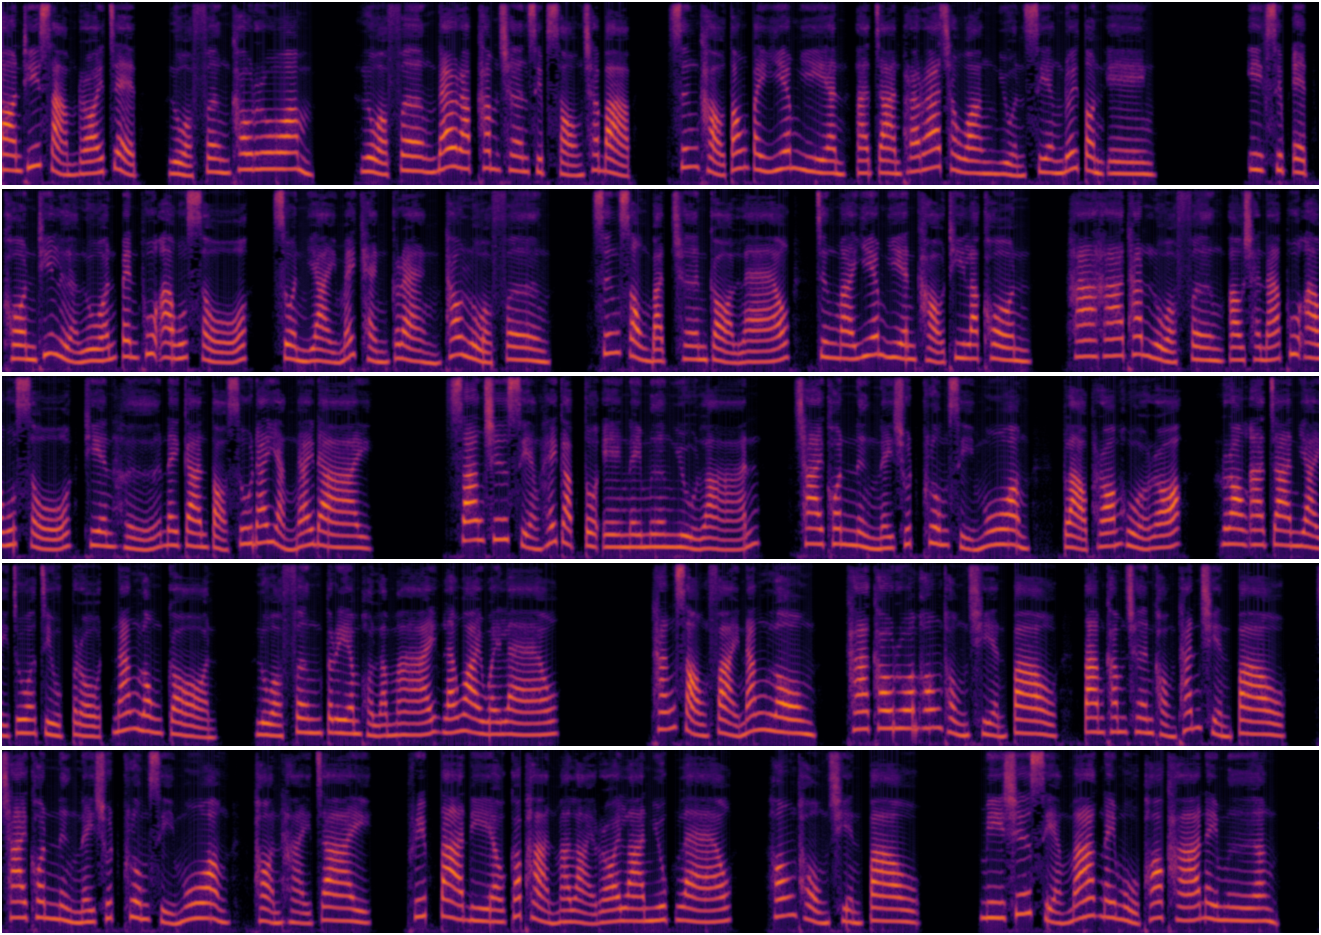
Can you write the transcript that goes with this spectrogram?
ตอนที่ 307 หลัวเฟิงเข้าร่วม หลัวเฟิงได้รับคำเชิญ 12 ฉบับ ซึ่งเขาต้องไปเยี่ยมเยียน อาจารย์พระราชวังหยวนเซียงด้วยตนเอง อีก 11 คนที่เหลือล้วนเป็นผู้อาวุโส ส่วนใหญ่ไม่แข็งแกร่งเท่าหลัวเฟิง ซึ่งส่งบัตรเชิญก่อนแล้ว จึงมาเยี่ยมเยียนเขาทีละคน ห้าห้าท่านหลัวเฟิงเอาชนะผู้อาวุโส เทียนเหอในการต่อสู้ได้อย่างง่ายดาย สร้างชื่อเสียงให้กับตัวเองในเมืองอยู่หลาน ชายคนหนึ่งในชุดคลุมสีม่วง กล่าวพร้อมหัวเราะ รองอาจารย์ใหญ่จัวจิ๋วโปรดนั่งลงก่อน หลัวเฟิงเตรียมผลไม้และไวน์ไว้แล้ว ทั้งสองฝ่ายนั่งลงข้าเข้าร่วมห้องถงเฉียนเปาตามคำเชิญของท่านเฉียนเปา ชายคนหนึ่งในชุดคลุมสีม่วง ถอนหายใจ พริบตาเดียวก็ผ่านมาหลายร้อยล้านยุคแล้ว ห้องโถงเฉียนเปา มีชื่อเสียงมากในหมู่พ่อค้าในเมือง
